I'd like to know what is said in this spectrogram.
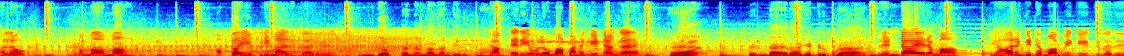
ஹலோ அம்மா அம்மா. அப்பா எப்படிம்மா இருக்காரு? உங்க அப்ப நல்லா தாண்டி இருப்பான் டாக்டர் எவ்வளோமா பணம் கேட்டாங்க? ஏ ரெண்டாயிரம் ரூபா கேட்டிருப்பேன். ரெண்டாயிரமா? யாருக்கிட்டமா போய் கேட்கறது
